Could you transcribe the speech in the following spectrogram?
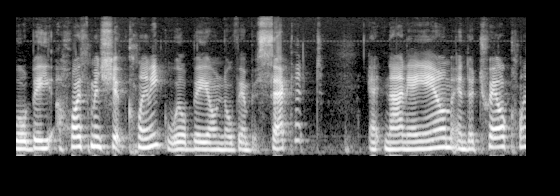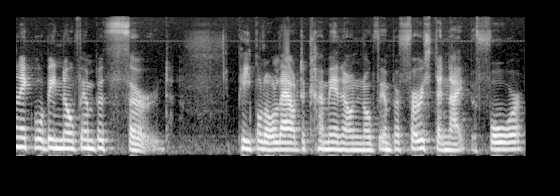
will be, a horsemanship clinic will be on November 2nd at 9 a.m., and the trail clinic will be November 3rd. People are allowed to come in on November 1st, the night before.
